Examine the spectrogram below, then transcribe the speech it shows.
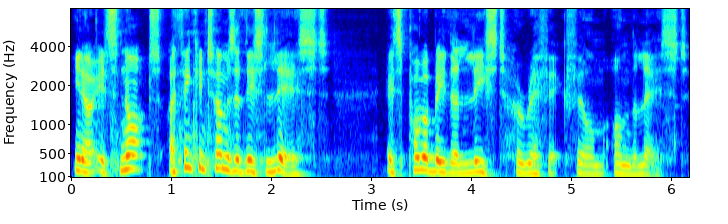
you know it's not. I think in terms of this list, it's probably the least horrific film on the list.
